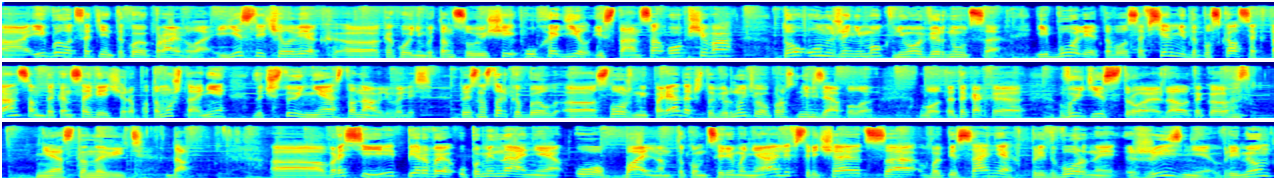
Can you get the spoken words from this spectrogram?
А, И было, кстати, такое правило. Если человек э, какой-нибудь танцующий уходил из танца общего, то он уже не мог в него вернуться. И более того, совсем не допускался к танцам до конца вечера, потому что они зачастую не останавливались. То есть настолько был э, сложный порядок, что вернуть его просто нельзя было. Вот, это как э, выйти из строя, да, вот такое вот. Не остановить. Да. А, В России первое упоминание о бальном таком церемониале встречаются в описаниях придворной жизни времен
